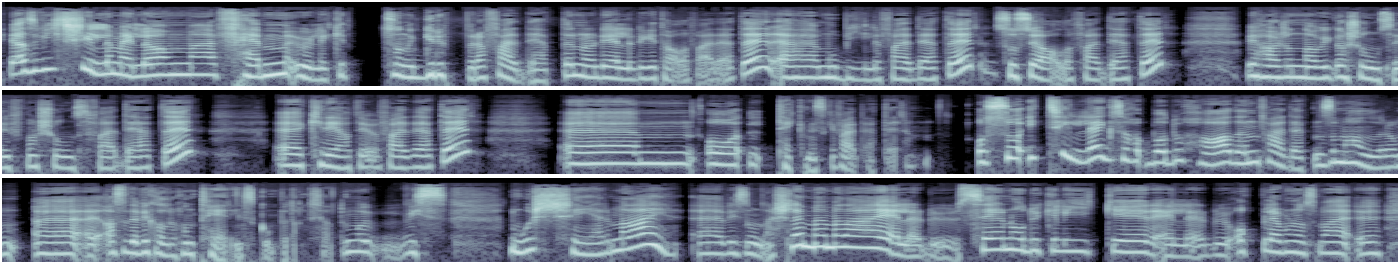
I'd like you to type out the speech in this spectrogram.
Ja, altså Vi skiller mellom eh, fem ulike sånne grupper av ferdigheter når det gjelder digitale ferdigheter. Eh, mobile ferdigheter, sosiale ferdigheter. Vi har sånn navigasjons- og informasjonsferdigheter. Eh, kreative ferdigheter um, og tekniske ferdigheter. Og så I tillegg så må du ha den ferdigheten som handler om eh, altså det vi kaller håndteringskompetanse. At må, hvis noe skjer med deg, eh, hvis noen er slemme med deg, eller du ser noe du ikke liker, eller du opplever noe som er eh,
